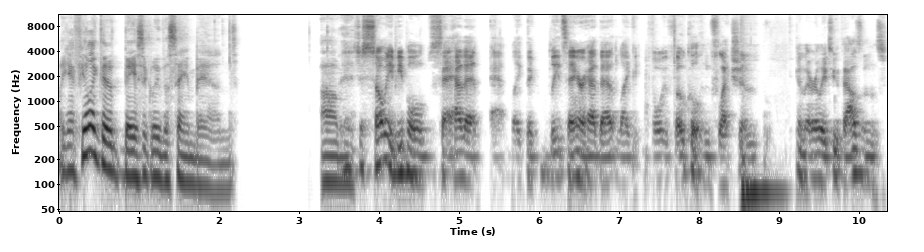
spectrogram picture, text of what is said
Like I feel like they're basically the same band. Um, just so many people had that. Like the lead singer had that like vo- vocal inflection in the early 2000s.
